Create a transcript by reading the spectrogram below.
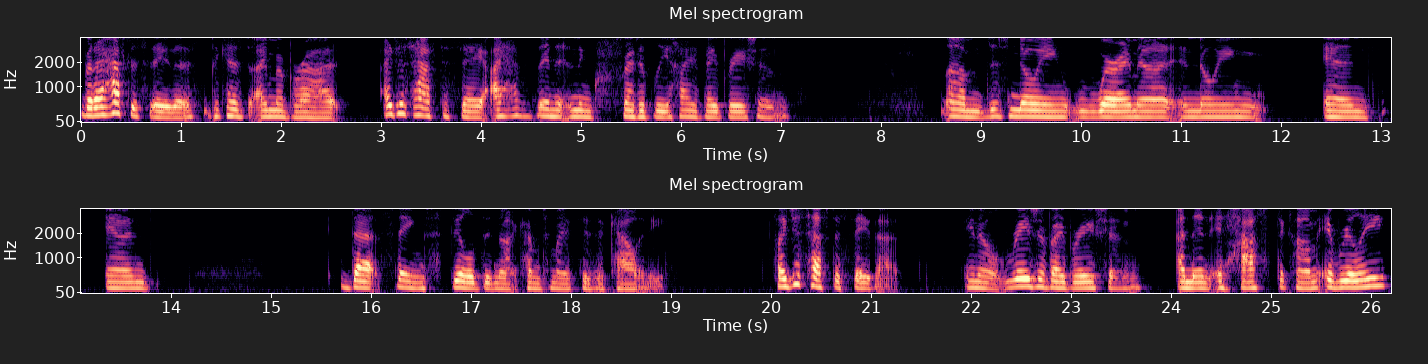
but I have to say this because I'm a brat. I just have to say I have been in incredibly high vibrations. Um, just knowing where I'm at and knowing and and that thing still did not come to my physicality. So I just have to say that, you know, raise your vibration and then it has to come. It really,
